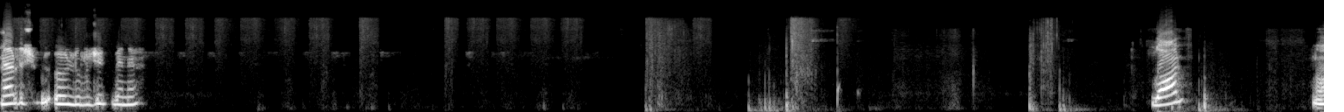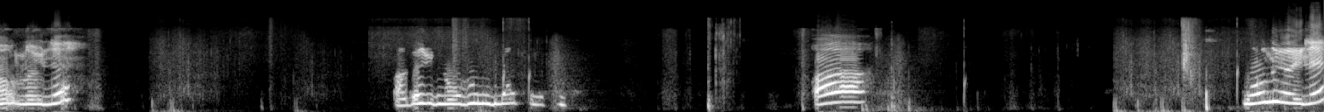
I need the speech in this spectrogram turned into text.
Nerede şimdi öldürecek beni? Lan. Ne oldu öyle? Arkadaşlar ne olduğunu bilersiniz. Aa. Ne oluyor öyle?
